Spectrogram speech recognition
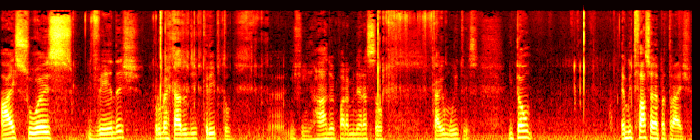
às suas vendas para o mercado de cripto, é, enfim, hardware para mineração. Caiu muito isso. Então, é muito fácil olhar para trás.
